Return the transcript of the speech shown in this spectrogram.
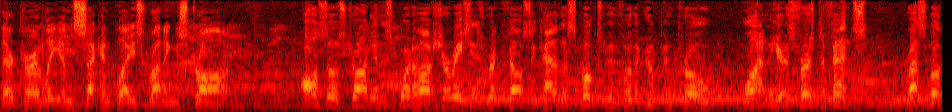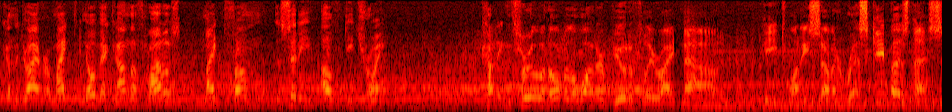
They're currently in second place, running strong. Also strong in the sport of offshore racing is Rick Felson, kind of the spokesman for the group in Pro 1. Here's first defense. Russ Wilkin, the driver, Mike Novick on the throttles. Mike from the city of Detroit. Cutting through and over the water beautifully right now. P27, risky business.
